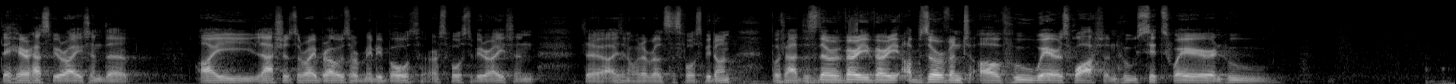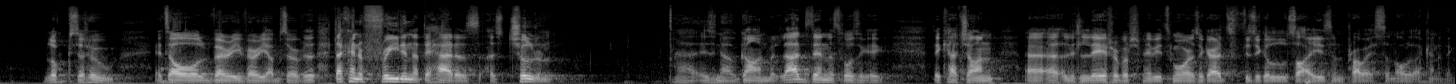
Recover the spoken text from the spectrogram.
the hair has to be right and the eyelashes or eyebrows, or maybe both, are supposed to be right. And the, I don't know, whatever else is supposed to be done. But uh, this, they're very, very observant of who wears what and who sits where and who looks at who. It's all very, very observant. That kind of freedom that they had as, as children uh, is now gone. But lads, then, I suppose, they, they catch on uh, a little later, but maybe it's more as regards physical size and prowess and all of that kind of thing.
